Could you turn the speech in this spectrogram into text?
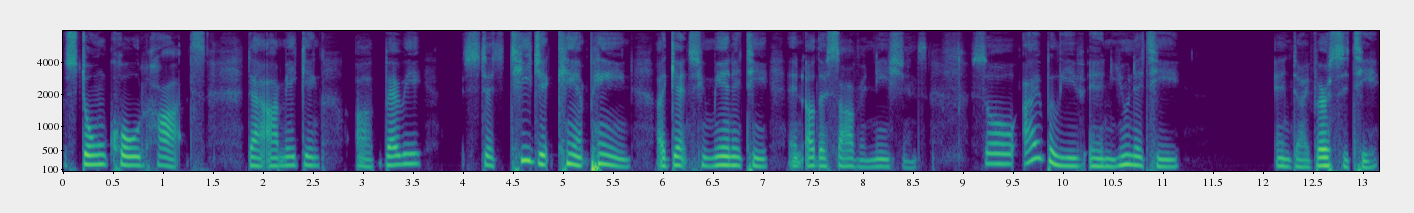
stone cold hearts that are making a very strategic campaign against humanity and other sovereign nations. So I believe in unity and diversity.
